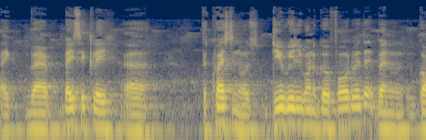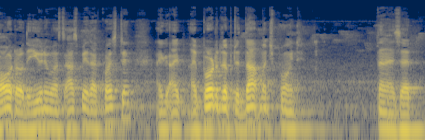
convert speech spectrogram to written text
like where basically uh, the question was, do you really want to go forward with it? When God or the universe asked me that question, I, I, I brought it up to that much point. Then I said,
